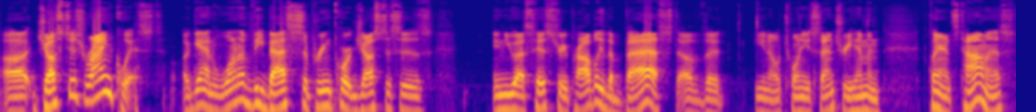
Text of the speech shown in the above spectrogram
Uh, Justice Rehnquist, again, one of the best Supreme Court justices in U.S. history, probably the best of the you know 20th century. Him and Clarence Thomas.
